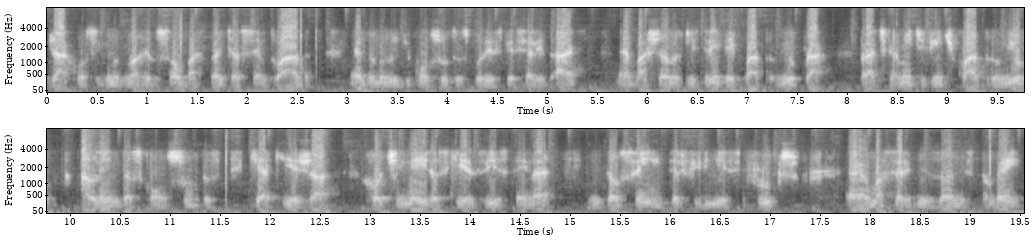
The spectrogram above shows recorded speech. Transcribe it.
já conseguimos uma redução bastante acentuada né, do número de consultas por especialidade, né, baixando de 34 mil para praticamente 24 mil, além das consultas que aqui já rotineiras que existem, né? Então sem interferir esse fluxo, é, uma série de exames também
